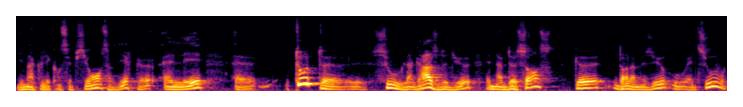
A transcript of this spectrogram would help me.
L'Immaculée Conception, ça veut dire qu'elle est euh, toute euh, sous la grâce de Dieu, elle n'a de sens que dans la mesure où elle s'ouvre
